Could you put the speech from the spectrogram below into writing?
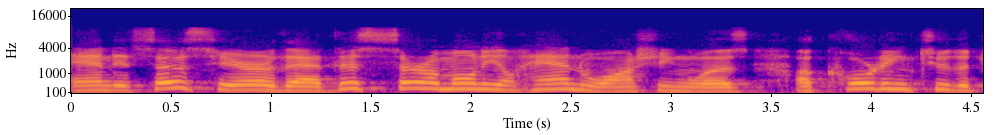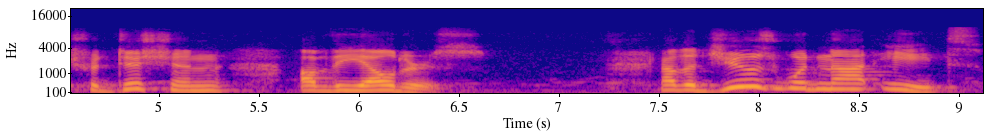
And it says here that this ceremonial hand washing was according to the tradition of the elders. Now, the Jews would not eat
